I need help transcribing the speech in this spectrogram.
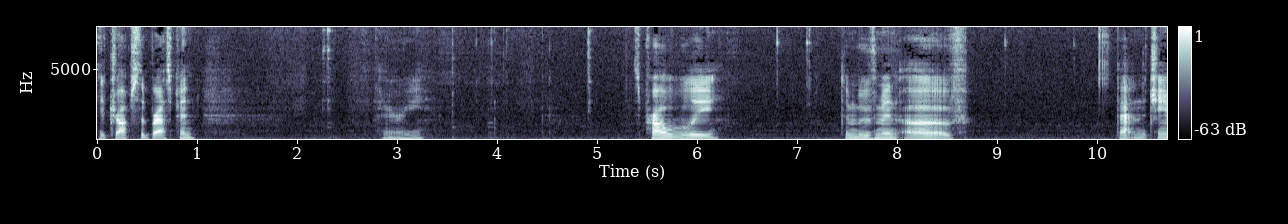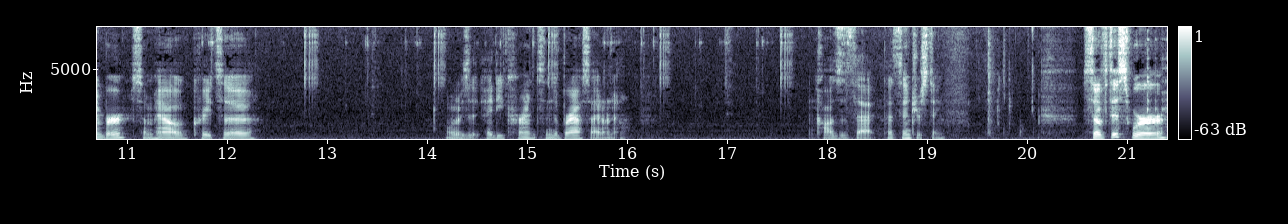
It drops the brass pin. Very. It's probably the movement of that in the chamber somehow creates a what is it eddy currents in the brass i don't know causes that that's interesting so if this were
